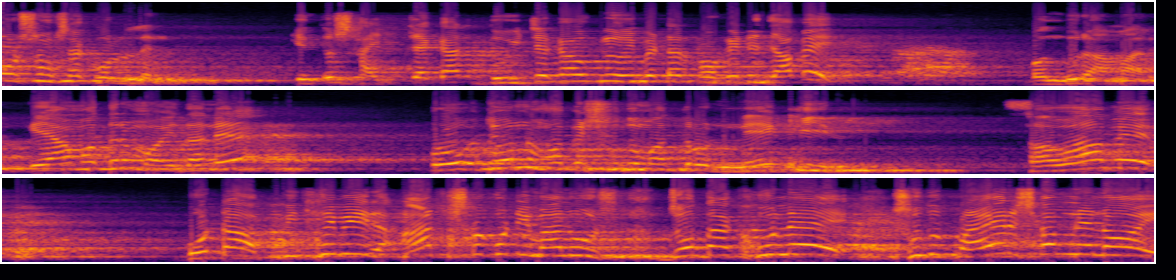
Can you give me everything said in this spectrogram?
প্রশংসা করলেন। কিন্তু ষাট টাকার দুই টাকাও কি ওই বেটার পকেটে যাবে? বন্ধুরা আমার কেয়ামতের ময়দানে প্রয়োজন হবে শুধুমাত্র নেকির সওয়াবের গোটা পৃথিবীর আটশো কোটি মানুষ জোতা খুলে শুধু পায়ের সামনে নয়,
